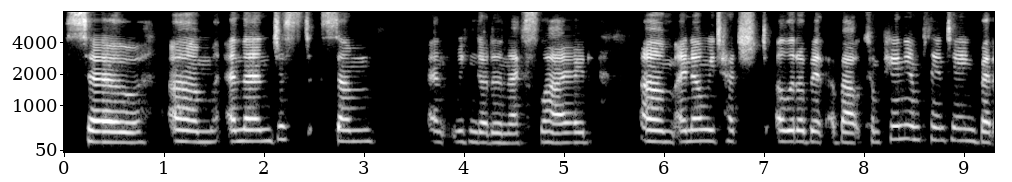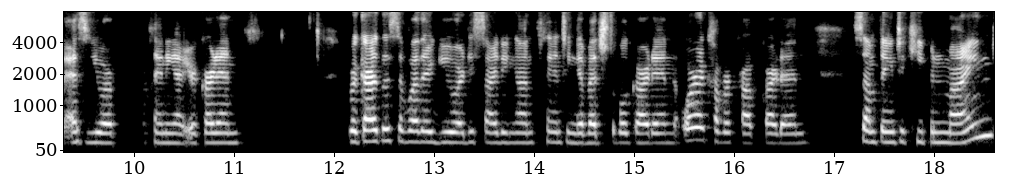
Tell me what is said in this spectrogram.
so, um, and then just some, and we can go to the next slide. Um, I know we touched a little bit about companion planting, but as you are planning out your garden, regardless of whether you are deciding on planting a vegetable garden or a cover crop garden, something to keep in mind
